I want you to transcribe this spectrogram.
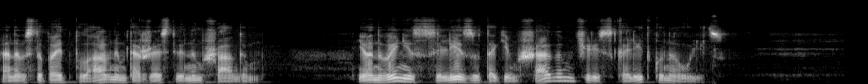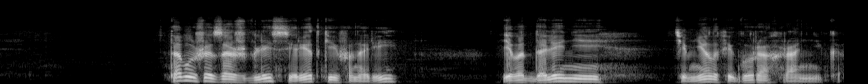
она выступает плавным торжественным шагом. И он вынес Лизу таким шагом через калитку на улицу. Там уже зажглись редкие фонари, и в отдалении темнела фигура охранника.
